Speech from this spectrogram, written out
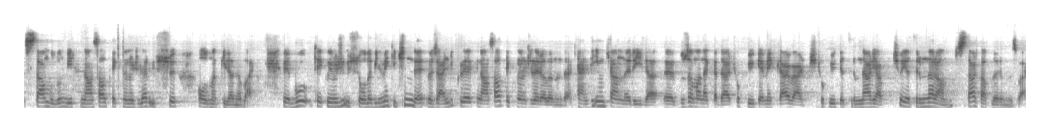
İstanbul'un bir finansal teknolojiler üssü olma planı var. Ve bu teknoloji üssü olabilmek için de özellikle finansal teknolojiler alanında kendi imkanlarıyla e, bu zamana kadar çok büyük emekler vermiş, çok büyük yatırımlar yapmış ve yatırımlar almış startuplarımız var.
